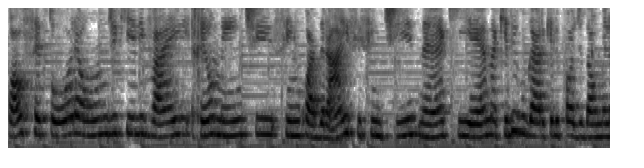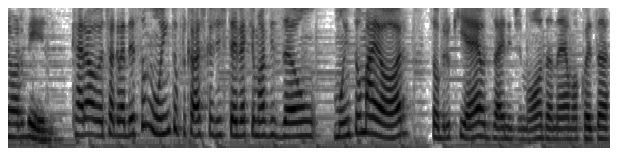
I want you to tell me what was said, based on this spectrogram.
qual setor, aonde que ele vai realmente se enquadrar e se sentir, né, que é naquele lugar que ele pode dar o melhor dele. Carol, eu te agradeço muito, porque eu acho que a gente teve aqui uma visão muito maior sobre o que é o design de moda, né? Uma coisa,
